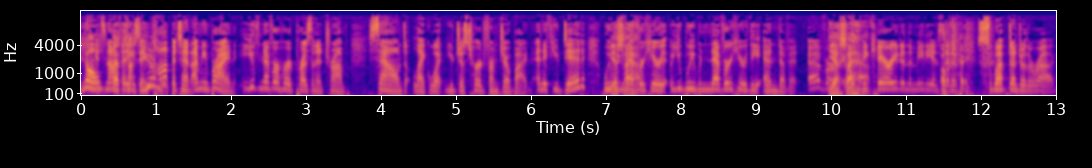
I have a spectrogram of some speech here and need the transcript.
No, it's not that not- he's incompetent. I mean, Brian, you've never heard President Trump sound like what you just heard from Joe Biden, and if you did, we Yes, would I never have. hear. We would never hear the end of it ever. Yes, it I would be carried in the media instead Okay. of swept under the rug.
